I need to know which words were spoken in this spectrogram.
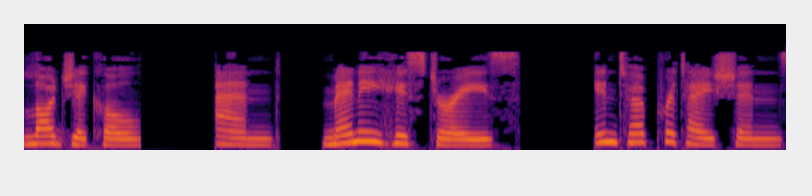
logical, and many histories interpretations.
